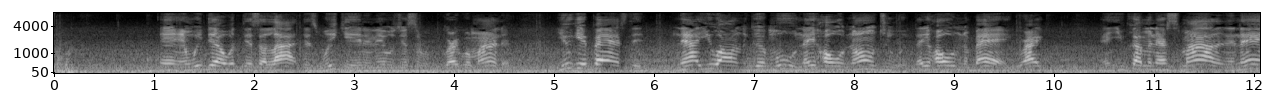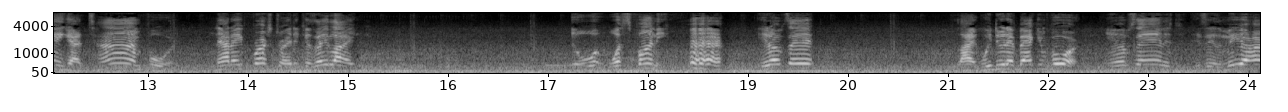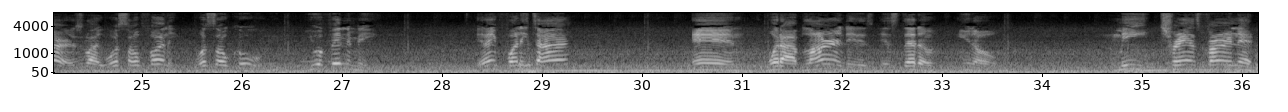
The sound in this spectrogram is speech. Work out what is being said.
And we dealt with this a lot this weekend, and it was just a great reminder. You get past it. Now you all in a good mood, and they holding on to it. They holding the bag, right? And you come in there smiling, and they ain't got time for it. Now they frustrated because they like, what's funny? you know what I'm saying? Like we do that back and forth. You know what I'm saying? It's, it's either me or her. It's like, what's so funny? What's so cool? You offended me. It ain't funny time. And what I've learned is instead of, you know, me transferring that,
